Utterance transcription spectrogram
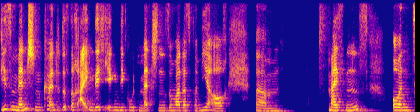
diesem Menschen könnte das doch eigentlich irgendwie gut matchen. So war das bei mir auch ähm, meistens. Und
